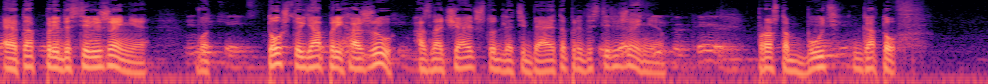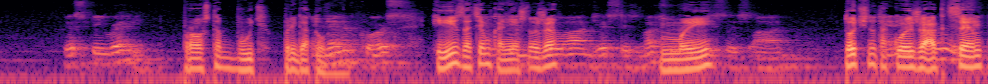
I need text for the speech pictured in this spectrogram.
Это предостережение. Вот То, что я прихожу, означает, что для тебя это предостережение. Просто будь готов. Просто будь приготовлен. И затем, конечно же, мы точно такой же акцент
